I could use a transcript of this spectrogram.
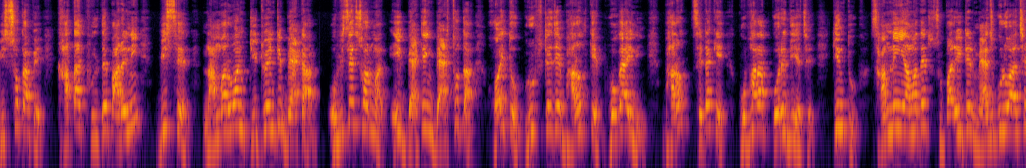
বিশ্বকাপে খাতা খুলতে পারেনি বিশ্বের number one T twenty batter Abhishek শর্মার এই ব্যাটিং ব্যর্থতা হয়তো গ্রুপ স্টেজে ভারতকে ভোগায়নি। ভারত সেটাকে ওভার আপ করে দিয়েছে। কিন্তু সামনেই আমাদের সুপার এইটের ম্যাচগুলো আছে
